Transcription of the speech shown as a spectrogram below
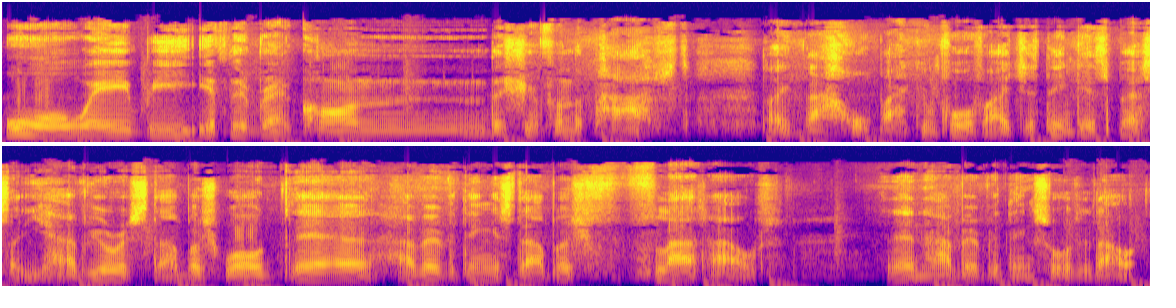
or maybe if they retcon the shit from the past, like that whole back and forth. I just think it's best that you have your established world there, have everything established flat out and then have everything sorted out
